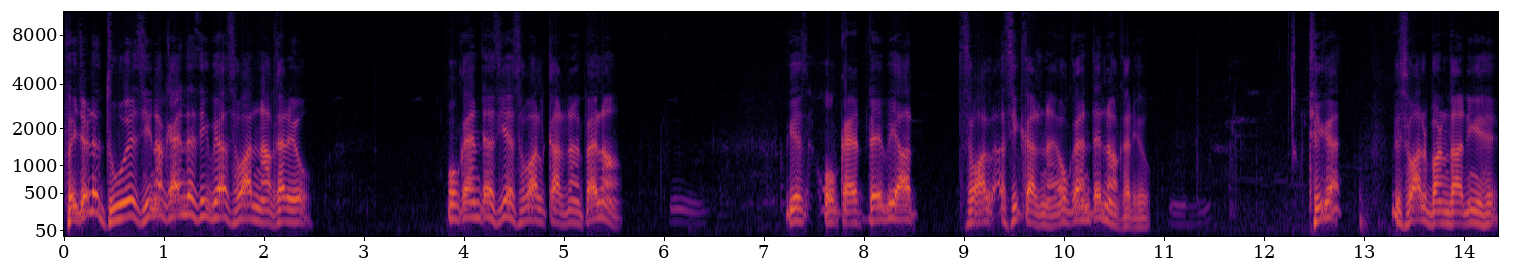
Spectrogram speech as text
ਫਿਰ ਜਿਹੜੇ ਦੂਏ ਸੀ ਨਾ, ਕਹਿੰਦੇ ਸੀ ਵੀ ਇਹ ਸਵਾਲ ਨਾ ਕਰਿਓ। ਉਹ ਕਹਿੰਦੇ ਸੀ ਇਹ ਸਵਾਲ ਕਰਨਾ ਪਹਿਲਾਂ। ਵੀ ਇਹ- ਉਹ ਕਹਿੰਦੇ ਵੀ ਆ ਸਵਾਲ ਅਸੀਂ ਕਰਨਾ ਉਹ ਕਹਿੰਦੇ ਨਾ ਕਰਿਓ। ਠੀਕ ਹੈ? ਵੀ ਸਵਾਲ ਬਣਦਾ ਨਹੀਂ ਇਹ।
